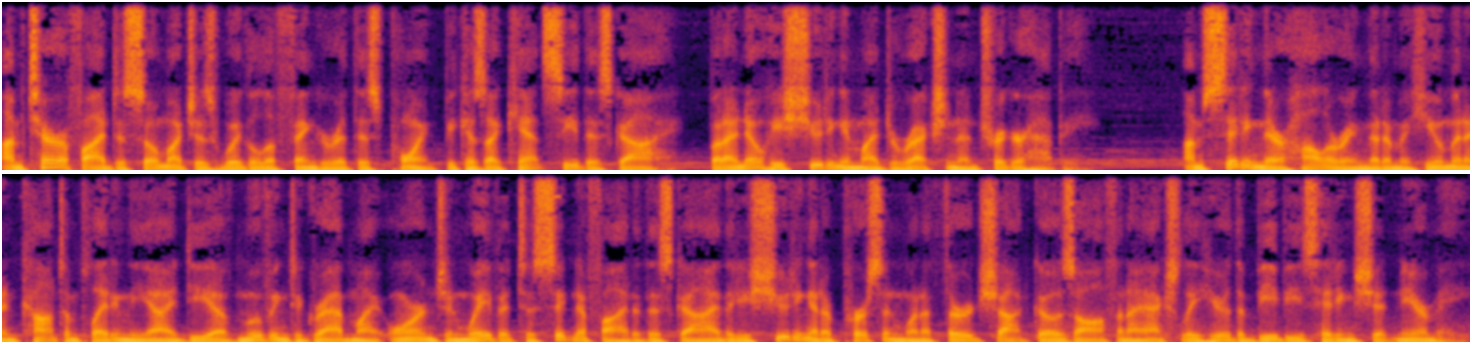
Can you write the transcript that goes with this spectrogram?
I'm terrified to so much as wiggle a finger at this point because I can't see this guy but I know he's shooting in my direction and trigger happy. I'm sitting there hollering that I'm a human and contemplating the idea of moving to grab my orange and wave it to signify to this guy that he's shooting at a person when a third shot goes off and I actually hear the BBs hitting shit near me.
